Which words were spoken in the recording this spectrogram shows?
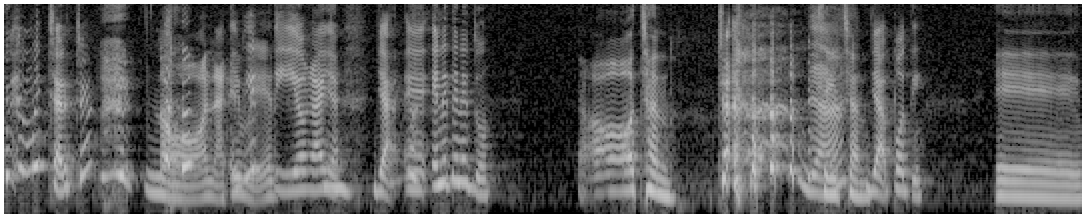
es muy charcha. No, nada que ver. tío, Gaya. Ya, eh, NTN tú. Oh, Chan. Cha- Ya. Sí, Chan. ya, Poti. Eh,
